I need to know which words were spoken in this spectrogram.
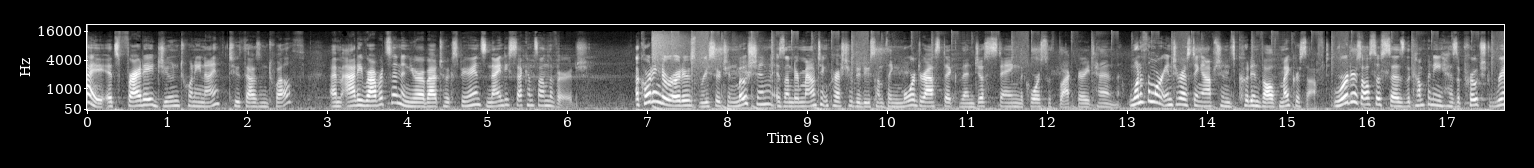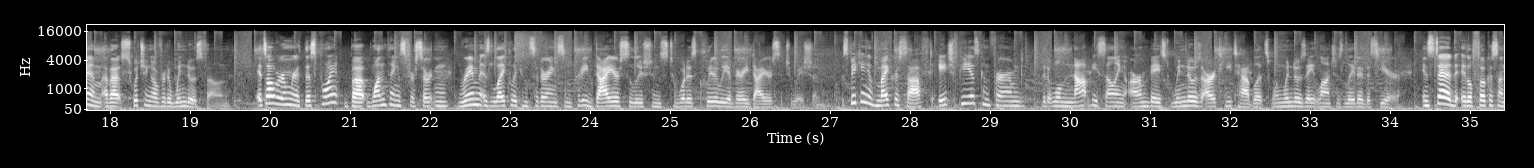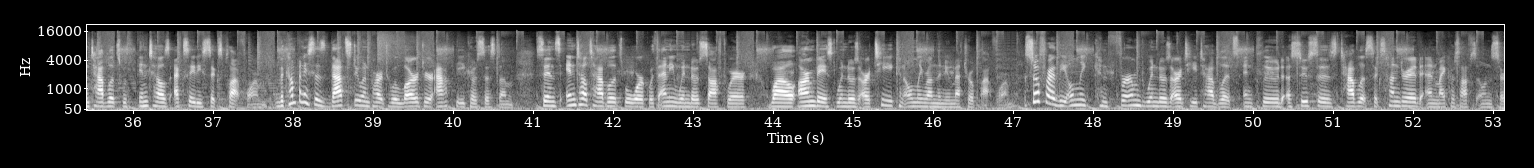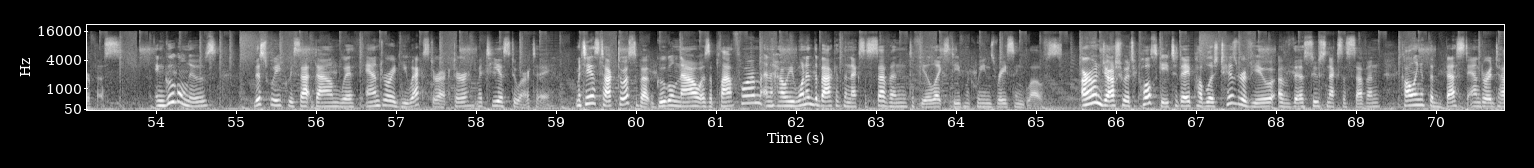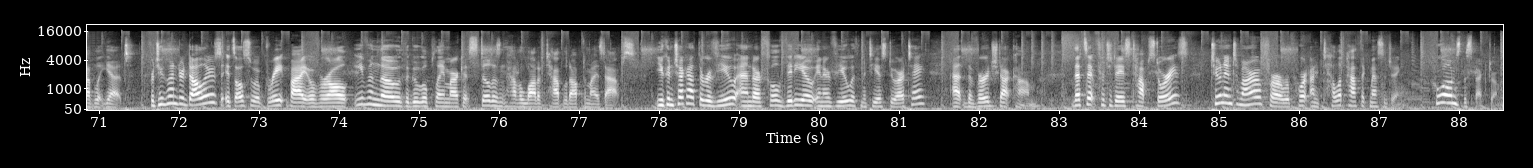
Hi, it's Friday, June 29th, 2012. I'm Adi Robertson, and you're about to experience 90 seconds on the verge. According to Reuters, Research in Motion is under mounting pressure to do something more drastic than just staying the course with BlackBerry 10. One of the more interesting options could involve Microsoft. Reuters also says the company has approached RIM about switching over to Windows Phone. It's all rumor at this point, but one thing's for certain, RIM is likely considering some pretty dire solutions to what is clearly a very dire situation. Speaking of Microsoft, HP has confirmed that it will not be selling ARM-based Windows RT tablets when Windows 8 launches later this year. Instead, it'll focus on tablets with Intel's x86 platform. The company says that's due in part to a larger app ecosystem, since Intel tablets will work with any Windows software, while ARM-based Windows RT can only run the new Metro platform. So far, the only confirmed Windows RT tablets include ASUS's Tablet 600 and Microsoft's own Surface. In Google News, this week we sat down with Android UX director Matias Duarte. Matias talked to us about Google Now as a platform and how he wanted the back of the Nexus 7 to feel like Steve McQueen's racing gloves. Our own Joshua Topolsky today published his review of the Asus Nexus 7, calling it the best Android tablet yet. For $200, it's also a great buy overall, even though the Google Play market still doesn't have a lot of tablet-optimized apps. You can check out the review and our full video interview with Matias Duarte at TheVerge.com. That's it for today's top stories. Tune in tomorrow for our report on telepathic messaging. Who owns the spectrum?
